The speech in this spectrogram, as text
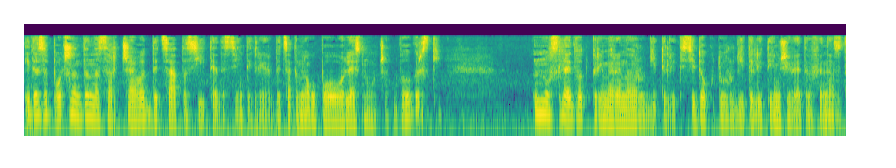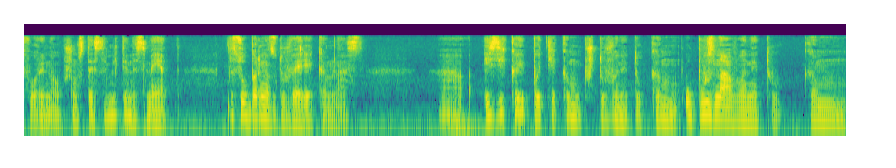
и да започнат да насърчават децата си и те да се интегрират. Децата много по-лесно учат български, но следват примера на родителите си. Докато родителите им живеят в една затворена общност, те самите не смеят да се обърнат с доверие към нас. А, езика и пътя към общуването, към опознаването, към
